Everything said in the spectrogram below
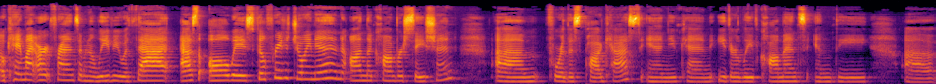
Okay, my art friends, I'm going to leave you with that. As always, feel free to join in on the conversation. Um, for this podcast, and you can either leave comments in the uh,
